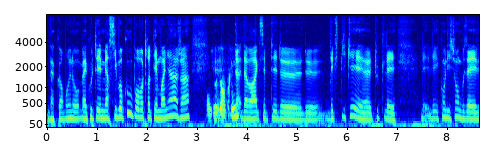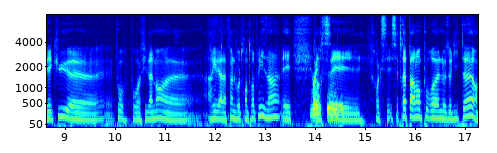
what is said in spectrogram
D'accord, Bruno. Bah, écoutez, merci beaucoup pour votre témoignage. Hein, je vous en prie. D'avoir accepté de, d'expliquer toutes les les, conditions que vous avez vécues euh, pour, pour finalement euh, arriver à la fin de votre entreprise. Hein. Et c'est, je crois que c'est très parlant pour euh, nos auditeurs.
